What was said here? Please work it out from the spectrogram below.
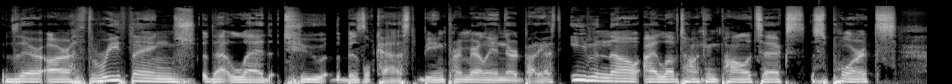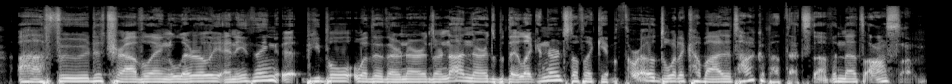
There are three things that led to the Bizzlecast being primarily a nerd podcast, even though I love talking politics, sports, uh, food, traveling, literally anything. Uh, People, whether they're nerds or not nerds, but they like nerd stuff like Game of Thrones, want to come to talk about that stuff, and that's awesome.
